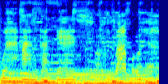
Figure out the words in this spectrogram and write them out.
Wah mantap guys. Mantap pokoknya.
